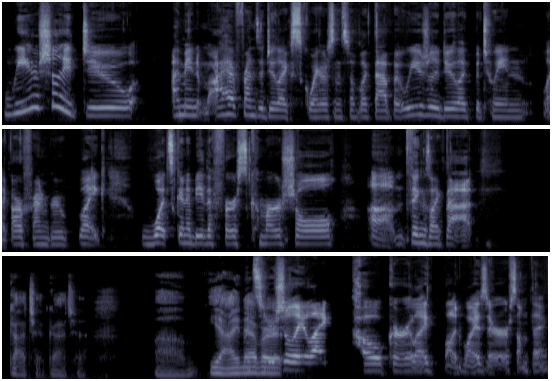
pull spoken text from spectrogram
We usually do. I mean, I have friends that do like squares and stuff like that, but we usually do like between like our friend group, like what's going to be the first commercial, um, things like that. Gotcha, gotcha. Um, yeah, I It's never. usually like Coke or like Budweiser or something.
